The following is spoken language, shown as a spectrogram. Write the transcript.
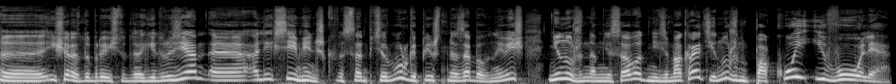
Э, еще раз добрый вечер, дорогие друзья. Э, Алексей Меньшиков из Санкт-Петербурга пишет мне забавную вещь. Не нужен нам ни свобода, ни демократии, нужен покой и воля.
